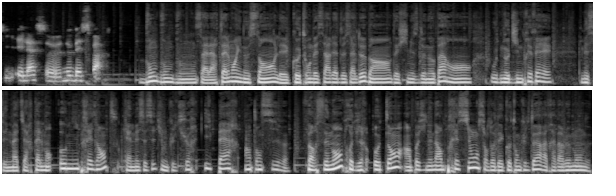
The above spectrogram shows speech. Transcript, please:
qui, hélas, ne baissent pas. Bon, bon, bon, ça a l'air tellement innocent, les cotons des serviettes de salle de bain, des chimistes de nos parents ou de nos jeans préférés. Mais c'est une matière tellement omniprésente qu'elle nécessite une culture hyper intensive. Forcément, produire autant impose une énorme pression sur le dos des cotonculteurs à travers le monde.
